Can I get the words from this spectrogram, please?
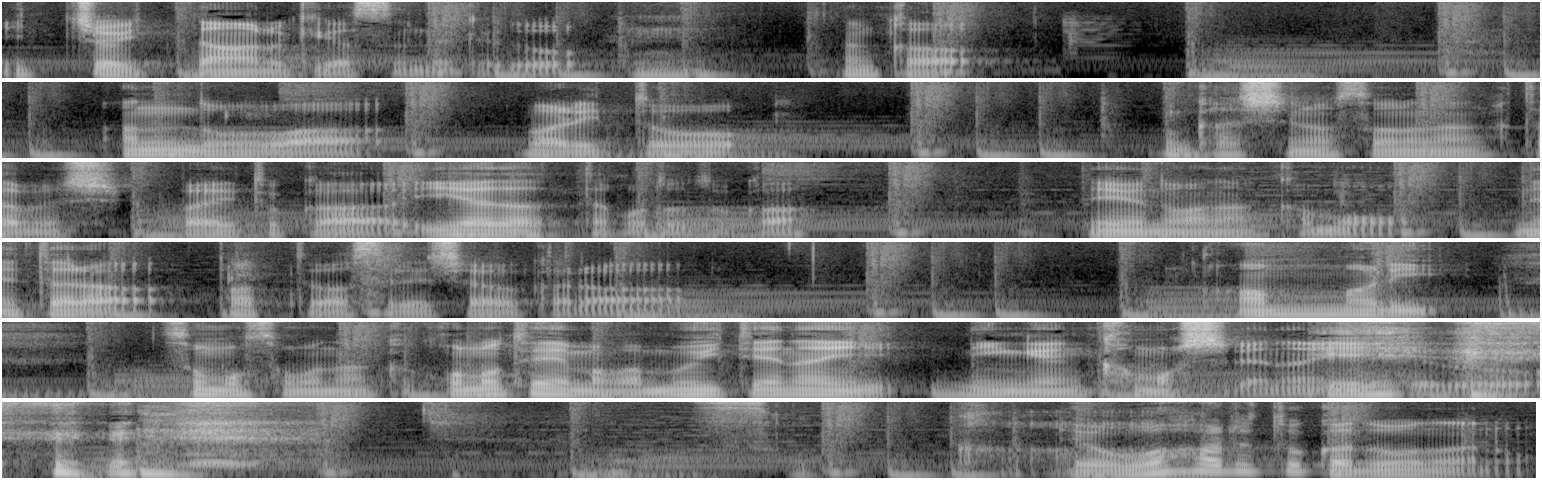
一長一短ある気がするんだけどうん。なんか安藤は割と昔のそのなんか多分失敗とか嫌だったこととかっていうのはなんかもう寝たらパッて忘れちゃうからあんまりそもそもなんかこのテーマが向いてない人間かもしれないけど。そっか。いや小春とかどうなの？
